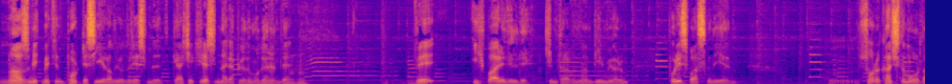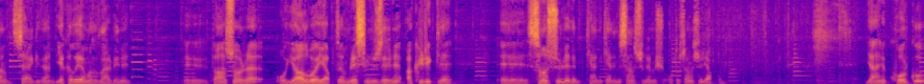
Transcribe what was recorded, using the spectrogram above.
Nazım Hikmet'in portresi yer alıyordu resimde. Gerçekçi resimler yapıyordum o dönemde. Hı hı. Ve ihbar edildi. Kim tarafından bilmiyorum. Polis baskını yedim. Sonra kaçtım oradan sergiden. Yakalayamadılar beni. Ee, daha sonra o yağlı boya yaptığım resmin üzerine akrilikle e, sansürledim. Kendi kendimi sansürlemiş. Otosansür yaptım. Yani korku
